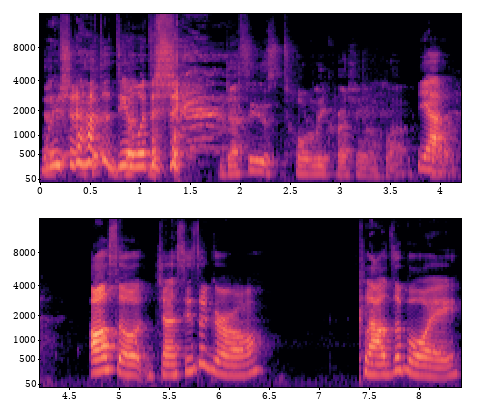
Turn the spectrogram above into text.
We shouldn't have Je- to deal Je- with the shit. Jesse is totally crushing on Cloud. Yeah. Hard. Also, Jesse's a girl, Cloud's a boy.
